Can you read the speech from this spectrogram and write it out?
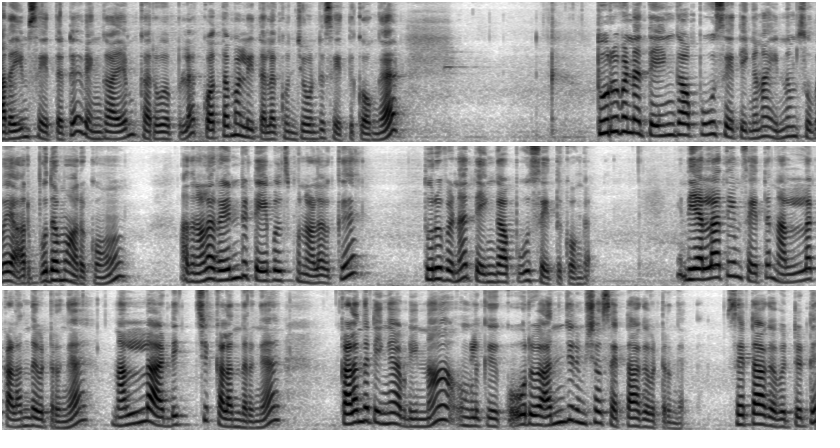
அதையும் சேர்த்துட்டு வெங்காயம் கருவேப்பிலை கொத்தமல்லி தலை கொஞ்சோண்டு சேர்த்துக்கோங்க. துருவன தேங்காய் பூ சேர்த்திங்கன்னா இன்னும் சுவை அற்புதமாக இருக்கும். அதனால் ரெண்டு டேபிள் ஸ்பூன் அளவுக்கு துருவன தேங்காய் பூ சேர்த்துக்கோங்க. இது எல்லாத்தையும் சேர்த்து நல்லா கலந்து விட்டுருங்க. நல்லா அடித்து கலந்துருங்க. கலந்துட்டிங்க அப்படின்னா உங்களுக்கு ஒரு அஞ்சு நிமிஷம் செட் ஆக விட்டுருங்க. செட் ஆக விட்டுட்டு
